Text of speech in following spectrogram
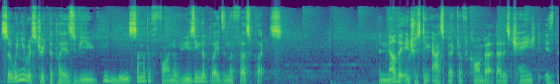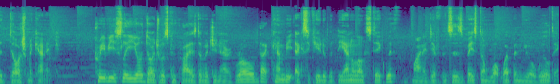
So when you restrict the player's view, you lose some of the fun of using the blades in the first place. Another interesting aspect of combat that has changed is the dodge mechanic. Previously, your dodge was comprised of a generic roll that can be executed with the analog stick with minor differences based on what weapon you are wielding.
